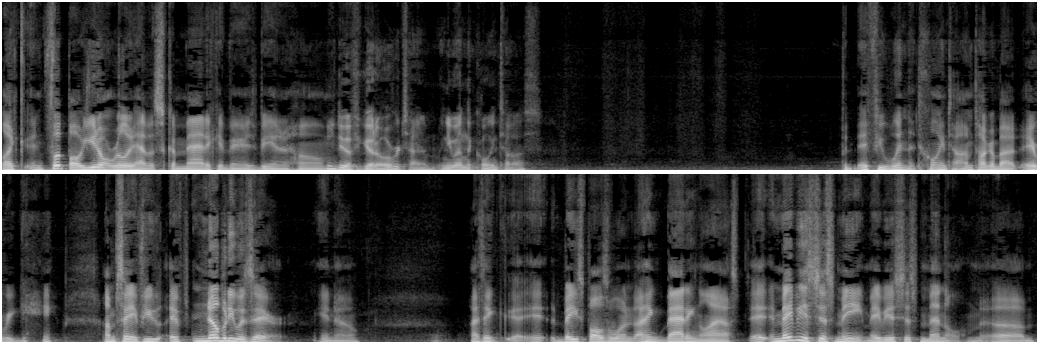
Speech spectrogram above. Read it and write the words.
Like in football, you don't really have a schematic advantage being at home. You do if you go to overtime and you win the coin toss. But if you win the coin toss, I'm talking about every game. I'm saying if you if nobody was there, you know, I think it, baseball's one. I think batting last. It, maybe it's just me. Maybe it's just mental. Um,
